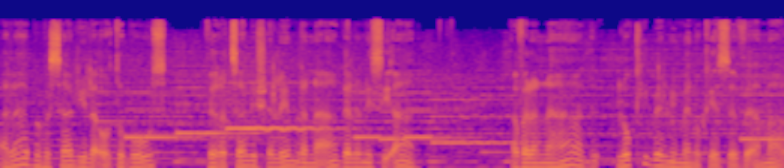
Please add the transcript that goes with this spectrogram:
עלה הבבא סאלי לאוטובוס ורצה לשלם לנהג על הנסיעה. אבל הנהג לא קיבל ממנו כסף ואמר,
